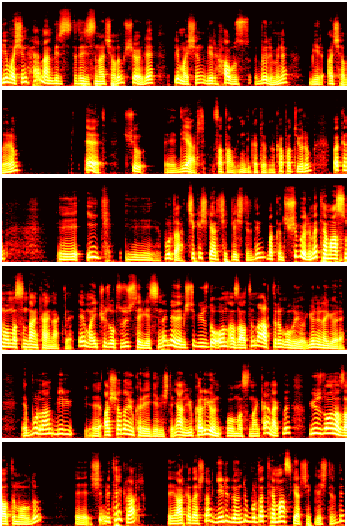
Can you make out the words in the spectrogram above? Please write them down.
Bir maçın hemen bir stratejisini açalım. Şöyle bir maçın bir havuz bölümünü bir açalım. Evet şu e, diğer satal indikatörünü kapatıyorum. Bakın e, ilk e, burada çıkış gerçekleştirdim. Bakın şu bölüme temasın olmasından kaynaklı. EMA 233 seviyesinde ne demiştik? %10 azaltım ve artırım oluyor yönüne göre. E, buradan bir e, aşağıdan yukarıya gelişte yani yukarı yön olmasından kaynaklı %10 azaltım oldu. E, şimdi tekrar e, arkadaşlar geri döndü. Burada temas gerçekleştirdi.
